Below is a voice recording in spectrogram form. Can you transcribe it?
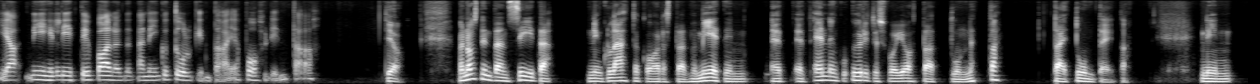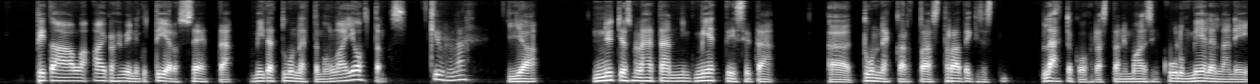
ja niihin liittyy paljon tätä niin kuin tulkintaa ja pohdintaa. Joo. Mä nostin tämän siitä niin kuin lähtökohdasta, että mä mietin että et ennen kuin yritys voi johtaa tunnetta tai tunteita, niin pitää olla aika hyvin niin kuin tiedossa se, että mitä tunnetta me ollaan johtamassa. Kyllä. Ja nyt jos me lähdetään niin kuin miettimään sitä ää, tunnekarttaa strategisesta lähtökohdasta, niin mä olisin kuullut mielelläni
